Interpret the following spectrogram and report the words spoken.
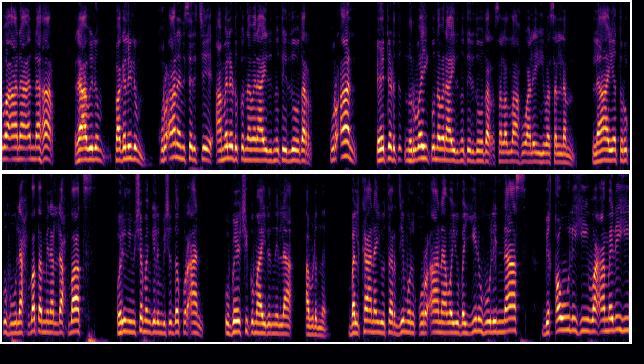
വ രാവിലും പകലിലും ഖുർആൻ അനുസരിച്ച് അമലെടുക്കുന്നവനായിരുന്നു തിരുദൂതർ. ഖുർആൻ ഏറ്റെടുത്ത് നിർവഹിക്കുന്നവനായിരുന്നു തിരുദൂതർ സലല്ലാഹു അലൈഹി വസല്ലം. ലായത്തുറുക്കുഹു ലഹ്ദത്തം മിനൽ ലഹ്ദാത്ത് ഒരു നിമിഷമെങ്കിലും വിശുദ്ധ ഖുർആൻ ഉപേക്ഷിക്കുമായിരുന്നില്ല അവിടുന്ന്. ബൽഖാന യു തർജിമുൽ ഖുർആന വയുബയ്യിനുഹു ലിന്നാസ് ബിഖൗലിഹി വഅമലിഹി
